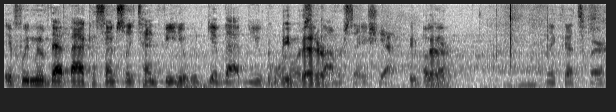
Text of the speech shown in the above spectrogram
if we move that back essentially ten feet, it would give that view be corridor some better. conversation. Yeah. Be Okay. better. I think that's fair.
